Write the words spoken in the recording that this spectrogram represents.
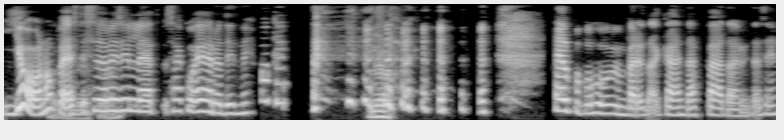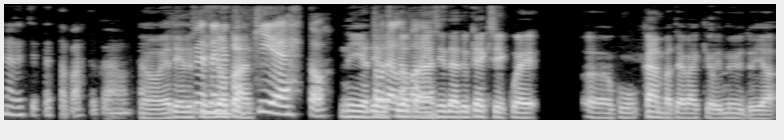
Joo, nopeasti. Se oli silleen, että sä kun ehdotit, niin okei. Joo. Helppo puhua ympäri tai kääntää päätä, tai mitä siinä nyt sitten tapahtukaan. Mutta Joo, ja tietysti kyllä se jotain, nyt kiehto. niin, ja tietysti jotain paljon. siinä täytyy keksiä, kun, ei, kun kämpät ja kaikki oli myyty ja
